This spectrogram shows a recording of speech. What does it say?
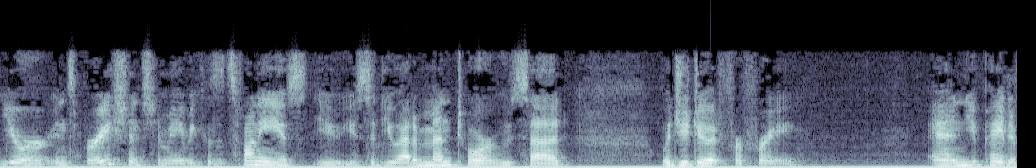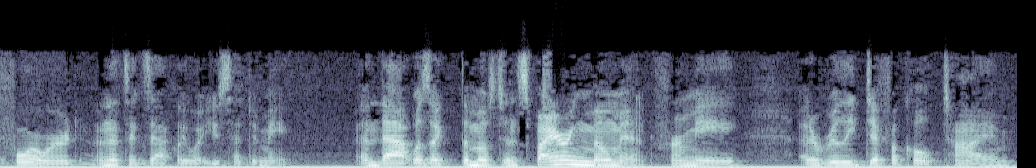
your inspiration to me because it's funny. You, you you said you had a mentor who said, "Would you do it for free?" And you paid it forward, and that's exactly what you said to me. And that was like the most inspiring moment for me at a really difficult time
